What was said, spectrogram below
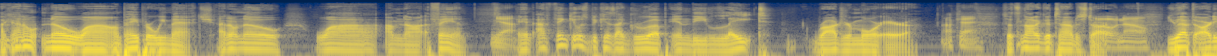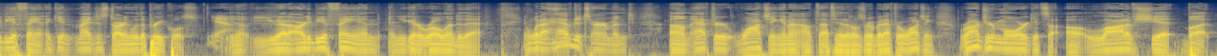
Like I don't know why on paper we match. I don't know why I'm not a fan. Yeah. And I think it was because I grew up in the late Roger Moore era. okay. So it's not a good time to start. Oh no. You have to already be a fan. Again, imagine starting with the prequels. Yeah. You know, you got to already be a fan, and you got to roll into that. And what I have determined um, after watching, and I'll, I'll tell you that whole story, but after watching, Roger Moore gets a, a lot of shit, but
